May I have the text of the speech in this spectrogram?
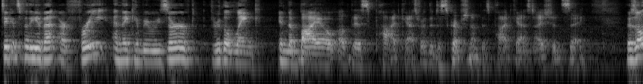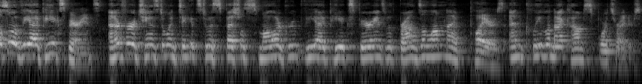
Tickets for the event are free, and they can be reserved through the link in the bio of this podcast, or the description of this podcast, I should say. There's also a VIP experience. Enter for a chance to win tickets to a special smaller group VIP experience with Browns alumni players and Cleveland.com sports writers.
